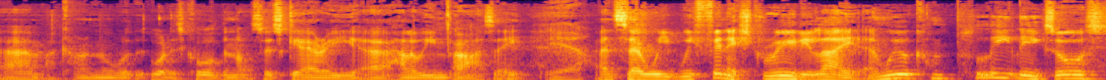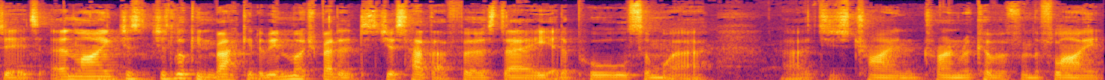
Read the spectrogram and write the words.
Um, I can't remember what, what, it's called, the not so scary uh, Halloween party. Yeah. And so we, we finished really late, and we were completely exhausted. And like just just looking back, it'd have been much better to just have that first day at a pool somewhere uh, to just try and try and recover from the flight.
